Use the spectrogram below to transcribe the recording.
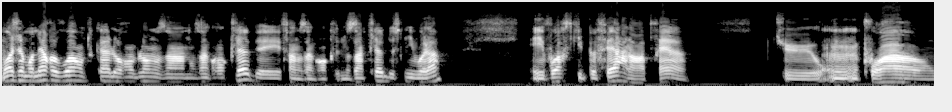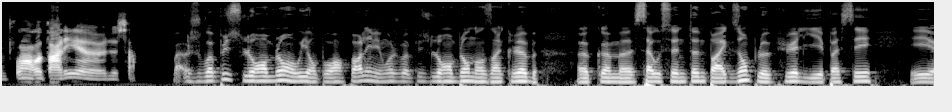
moi, j'aimerais bien revoir en tout cas Laurent Blanc dans un, dans un grand club, et, enfin dans un grand club, dans un club de ce niveau-là, et voir ce qu'il peut faire. Alors après, tu, on, pourra, on pourra en reparler de ça. Bah, je vois plus Laurent Blanc, oui, on pourra en reparler, mais moi je vois plus Laurent Blanc dans un club comme Southampton par exemple. Puel y est passé et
